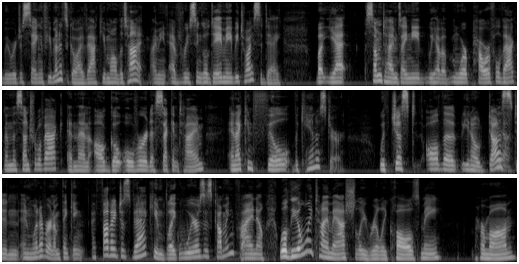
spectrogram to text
we were just saying a few minutes ago, I vacuum all the time. I mean, every single day, maybe twice a day. But yet, sometimes I need, we have a more powerful vac than the central vac. And then I'll go over it a second time and I can fill the canister with just all the, you know, dust and, and whatever. And I'm thinking, I thought I just vacuumed. Like, where's this coming from? I know. Well, the only time Ashley really calls me, her mom,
